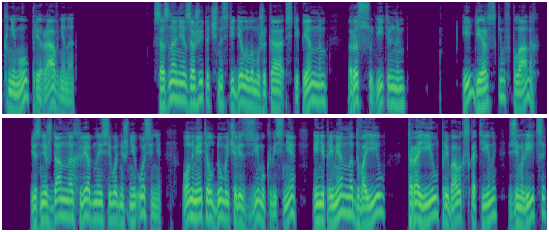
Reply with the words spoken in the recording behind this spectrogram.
к нему приравнено. Сознание зажиточности делало мужика степенным, рассудительным и дерзким в планах. Из нежданно хлебной сегодняшней осени он метил, думай, через зиму к весне и непременно двоил, троил прибавок скотины, землицы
